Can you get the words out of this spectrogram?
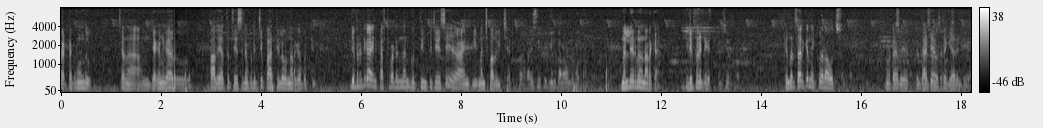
పెట్టకముందు చంద్ర జగన్ గారు పాదయాత్ర చేసినప్పటి నుంచి పార్టీలో ఉన్నారు కాబట్టి డిఫరెంట్గా ఆయన కష్టపడిన దాన్ని గుర్తింపు చేసి ఆయనకి మంచి పదవి ఇచ్చారు. సార్ వైసీపీ గెలుపు ఎలా ఉండబోతుంది? నల్లేరు మీద నడక. డిఫరెంట్గా కిందటిసారి కన్నా ఎక్కువ రావచ్చు. నూట యాభై దాటే వస్తాయి గ్యారంటీగా.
